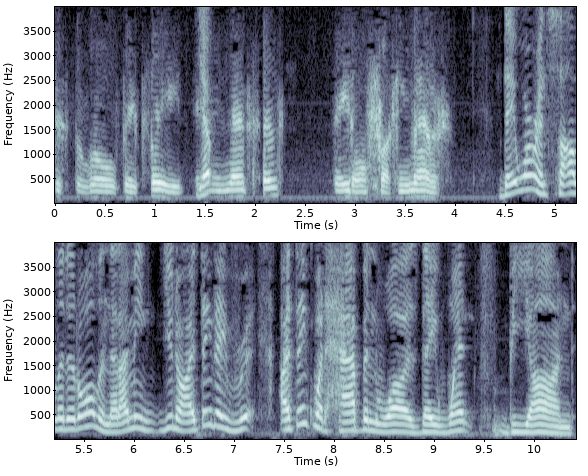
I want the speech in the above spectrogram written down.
just the roles they played. Yep. And in that sense, they don't fucking matter. They weren't solid at all in that. I mean, you know, I think they, re- I think what happened was they went beyond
